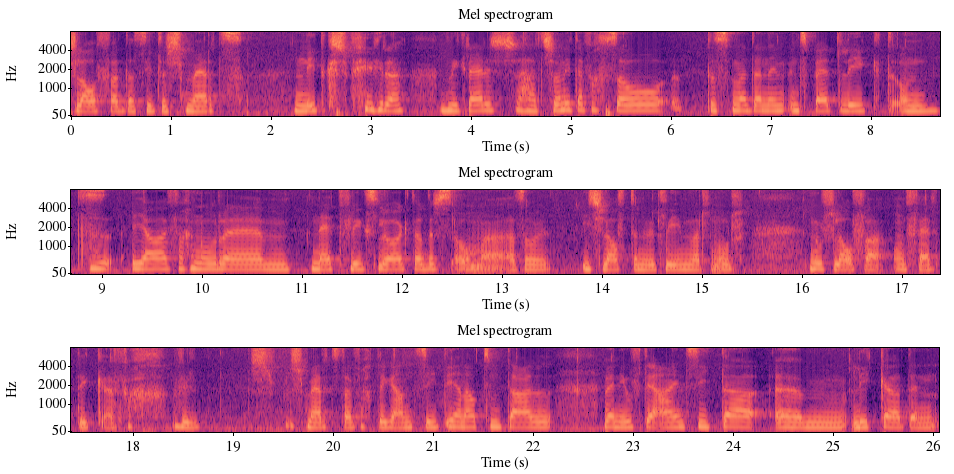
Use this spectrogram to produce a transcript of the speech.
schlafen, dass ich den Schmerz nicht spüre. Migräne ist halt schon nicht einfach so, dass man dann ins Bett liegt und ja, einfach nur ähm, Netflix schaut oder so. Also ich schlafe dann wirklich immer nur, nur schlafen und fertig. Einfach, weil schmerzt einfach die ganze Zeit. Ich habe auch zum Teil wenn ich auf der einen Seite ähm, liege, dann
